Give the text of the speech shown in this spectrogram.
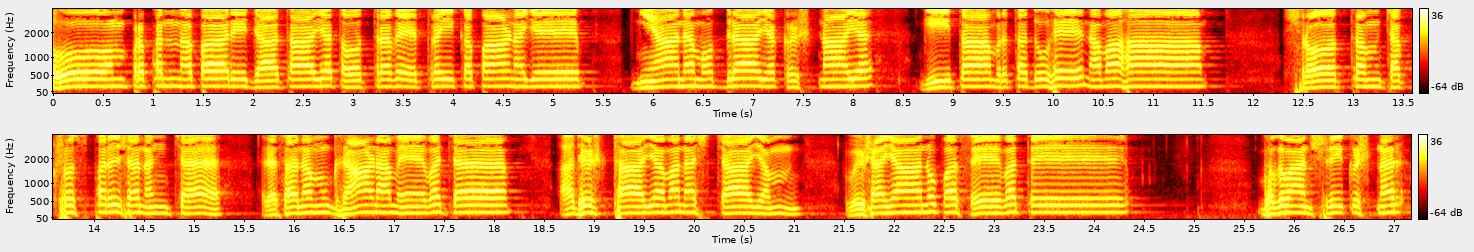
ॐ प्रपन्नपारिजाताय तोत्रवेत्रैकपाणये, ज्ञानमुद्राय कृष्णाय गीतामृतदुहे नमः। श्रोत्रं चक्षुस्पर्शनं च, रसनं घ्राणमेव च, अधिष्ठाय मनश्चायं विषयानुपसेवते। भगवान् श्रीकृष्णर्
